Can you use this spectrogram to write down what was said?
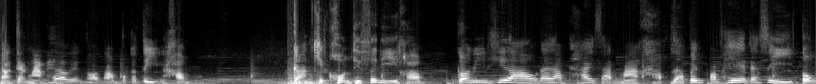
หลังจากนั้นให้เราเล่นต่อตามปกตินะครับ การคิดค้นทฤษฎีครับ กรณีที่เราได้รับทายสัตว์มาครับ แล้วเป็นประเภทและสีตรง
